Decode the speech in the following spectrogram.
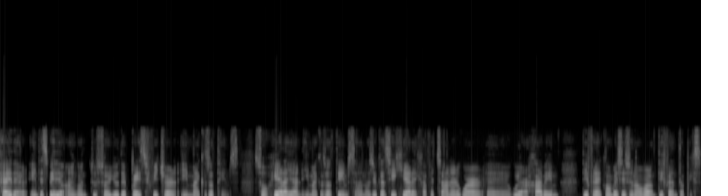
Hey there, in this video I'm going to show you the praise feature in Microsoft Teams. So here I am in Microsoft Teams and as you can see here I have a channel where uh, we are having different conversations over different topics.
